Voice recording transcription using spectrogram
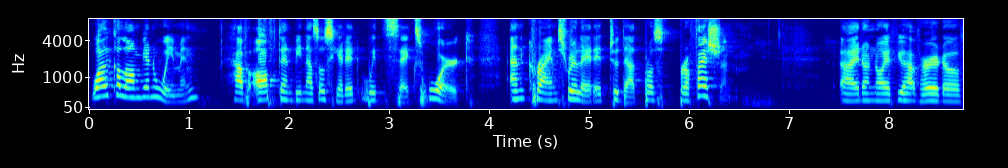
While Colombian women have often been associated with sex work and crimes related to that profession. I don't know if you have heard of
